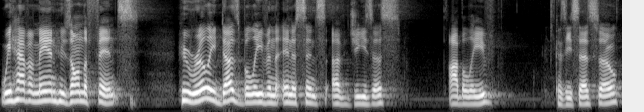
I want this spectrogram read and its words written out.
we have a man who's on the fence who really does believe in the innocence of Jesus, I believe, because he says so.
